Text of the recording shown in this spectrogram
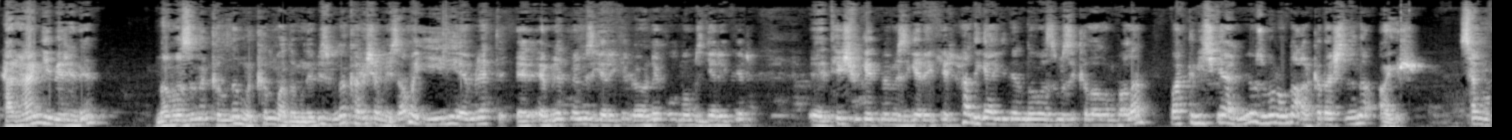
Herhangi birinin namazını kıldı mı kılmadı mı diye biz buna karışamayız. Ama iyiliği emret, emretmemiz gerekir, örnek olmamız gerekir, e, teşvik etmemiz gerekir. Hadi gel gidelim namazımızı kılalım falan. Baktın hiç gelmiyor o zaman onda arkadaşlığını ayır. Sen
